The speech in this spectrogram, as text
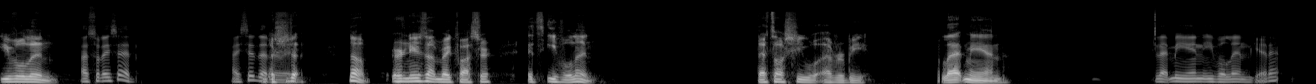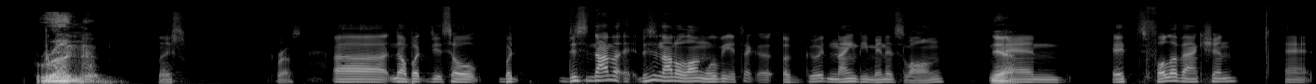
Evil-Lyn. That's what I said. I said that No, she's already. not- No, her name's not Meg Foster. It's Evil-Lyn. That's all she will ever be. Let me in. Let me in, Evil Lynn. Get it? Run. Nice. Gross. Uh, no, but so, but this is not a this is not a long movie. It's like a, a good ninety minutes long, Yeah. and it's full of action, and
